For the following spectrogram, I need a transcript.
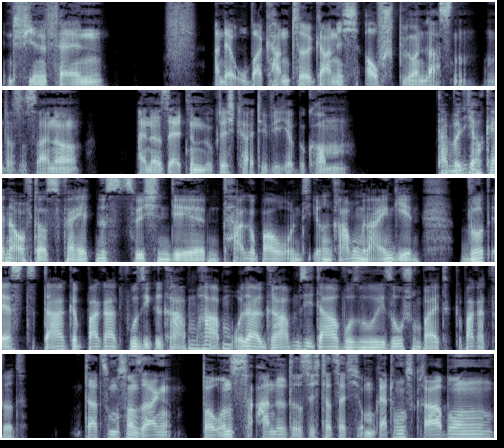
in vielen Fällen an der Oberkante gar nicht aufspüren lassen. Und das ist eine, eine seltene Möglichkeit, die wir hier bekommen. Da würde ich auch gerne auf das Verhältnis zwischen dem Tagebau und Ihren Grabungen eingehen. Wird es da gebaggert, wo Sie gegraben haben, oder graben Sie da, wo sowieso schon bald gebaggert wird? Dazu muss man sagen, bei uns handelt es sich tatsächlich um Rettungsgrabungen.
